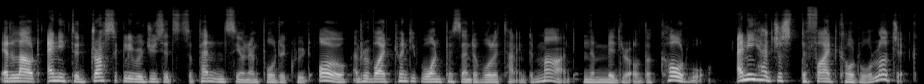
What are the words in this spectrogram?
It allowed Eni to drastically reduce its dependency on imported crude oil and provide 21% of all Italian demand in the middle of the Cold War. Eni had just defied Cold War logic.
